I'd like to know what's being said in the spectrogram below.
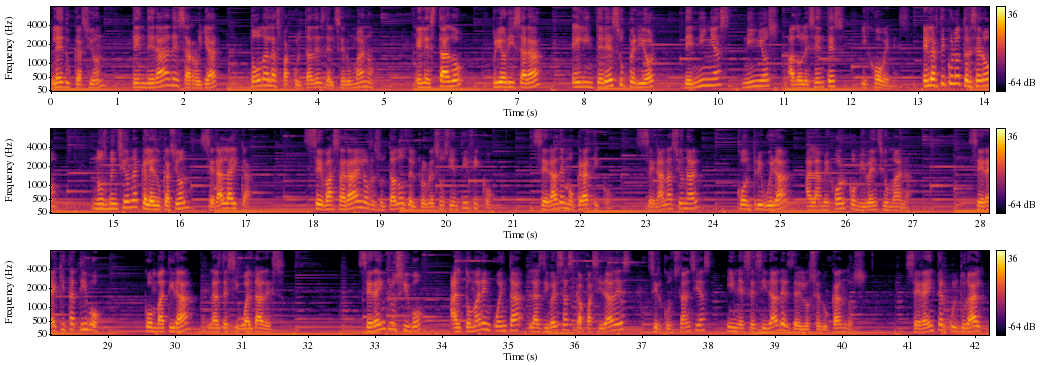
La educación tenderá a desarrollar todas las facultades del ser humano. El Estado priorizará el interés superior de niñas, niños, adolescentes y jóvenes. El artículo tercero nos menciona que la educación será laica, se basará en los resultados del progreso científico, será democrático, será nacional, contribuirá a la mejor convivencia humana, será equitativo, combatirá las desigualdades, será inclusivo al tomar en cuenta las diversas capacidades, circunstancias y necesidades de los educandos. Será intercultural,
